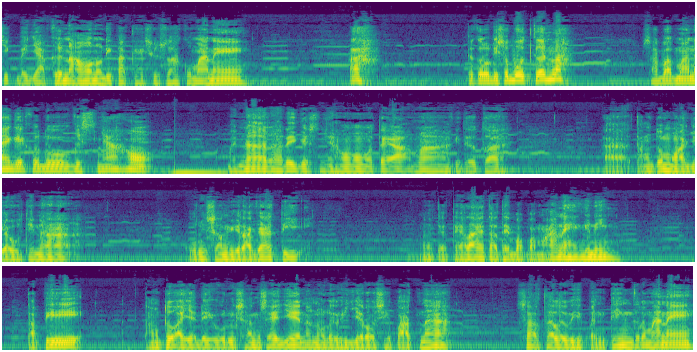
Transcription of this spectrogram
cik bejakeun naon nu dipake susah ku maneh. ah perlu disebutkanlah sahabat maneh kudu geus nyaho. Bener hari kitu temah gitutah tangtu mau jauhtina urusan wirragati nah, Bapak maneh geuning. Tapi tangtu aya di urusan sejen anu lebih jero sipatna sarta lebih penting ke maneh.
